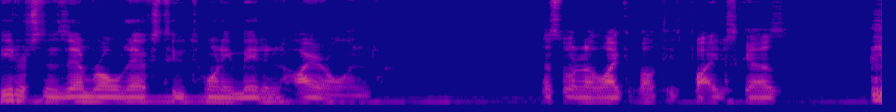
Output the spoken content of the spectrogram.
Peterson's Emerald X220 made in Ireland. That's what I like about these pipes, guys. but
